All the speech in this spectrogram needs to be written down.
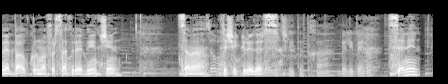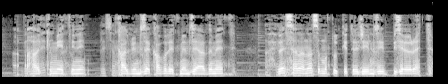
ve bağ kurma fırsat verdiğin için sana teşekkür ederiz. Senin hakimiyetini kalbimize kabul etmemize yardım et ve sana nasıl mutluluk getireceğimizi bize öğret.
